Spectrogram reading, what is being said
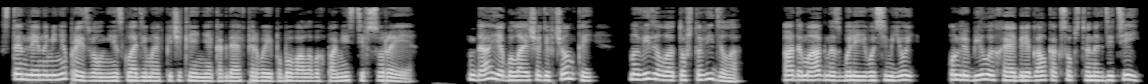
Стэнли на меня произвел неизгладимое впечатление, когда я впервые побывала в их поместье в Сурее. Да, я была еще девчонкой, но видела то, что видела. Адам и Агнес были его семьей, он любил их и оберегал как собственных детей.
